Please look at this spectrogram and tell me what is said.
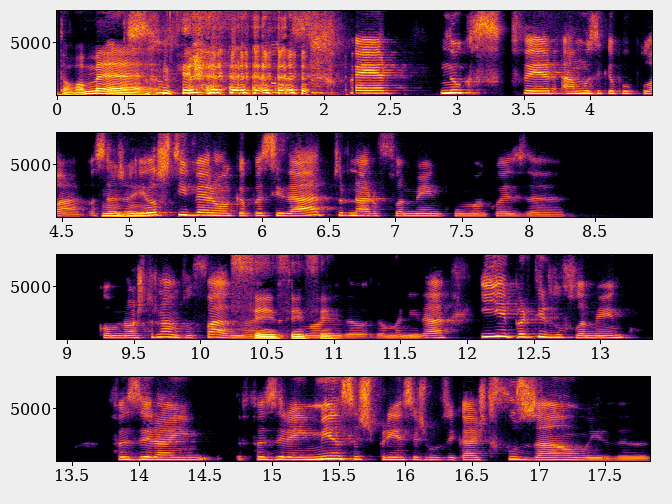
Toma! No que se refere, no que se refere à música popular. Ou seja, Uhum. eles tiveram a capacidade de tornar o flamenco uma coisa como nós tornamos o fado, não é? Sim, sim, sim. Da, da humanidade. E a partir do flamenco fazerem, fazerem imensas experiências musicais de fusão e de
